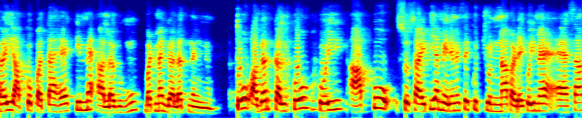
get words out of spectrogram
भाई आपको पता है कि मैं अलग हूँ बट मैं गलत नहीं हूँ। तो अगर कल को कोई आपको सोसाइटी या मेरे में से कुछ चुनना पड़े कोई मैं ऐसा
